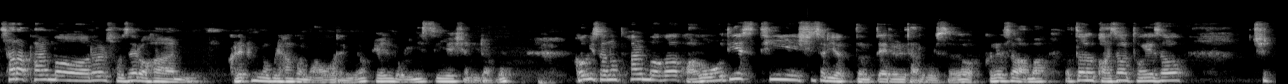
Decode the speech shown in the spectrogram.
사라 팔머를 소재로 한 graphic novel이 한 건 나오거든요. 헤일로 Initiation이라고. 거기서는 팔머가 과거 ODST 시절이었던 때를 다루고 있어요. 그래서 아마 어떤 과정을 통해서 취-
